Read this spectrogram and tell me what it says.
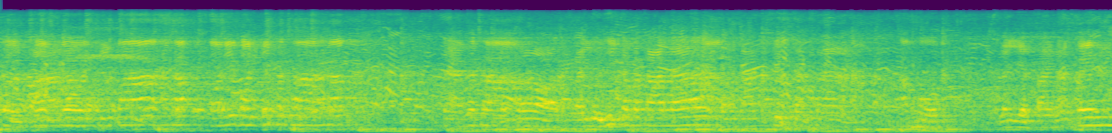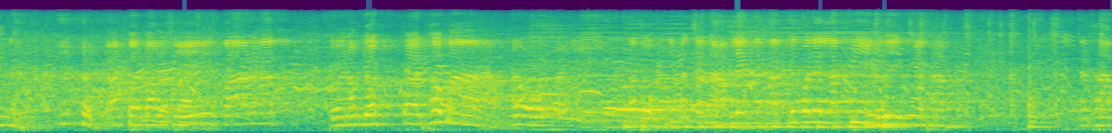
เปิดบอลโดยสีฟ้านะครับ ตอนนี้บอลที่คชานะครับ แต่คชาก็ไปอยู่ที่กรรมการแล้วกรรมการคิดกันมาครับผมละเอียดไปนะ เป็นการเปิดบอลสีฟ้านะครับ โดยน้องยศเปิดเข้ามาโดนไปอีกคนครับผมนี่มันสนามเล็กนะครับนึกว่าเล่นลักบี้หรือยังไงครับนะครับ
